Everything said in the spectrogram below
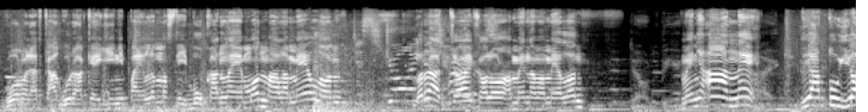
Gua ngeliat Kagura kayak gini paling lemes nih. Bukan lemon malah melon. Berat coy kalau main sama melon. Mainnya aneh. Lihat tuh ya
